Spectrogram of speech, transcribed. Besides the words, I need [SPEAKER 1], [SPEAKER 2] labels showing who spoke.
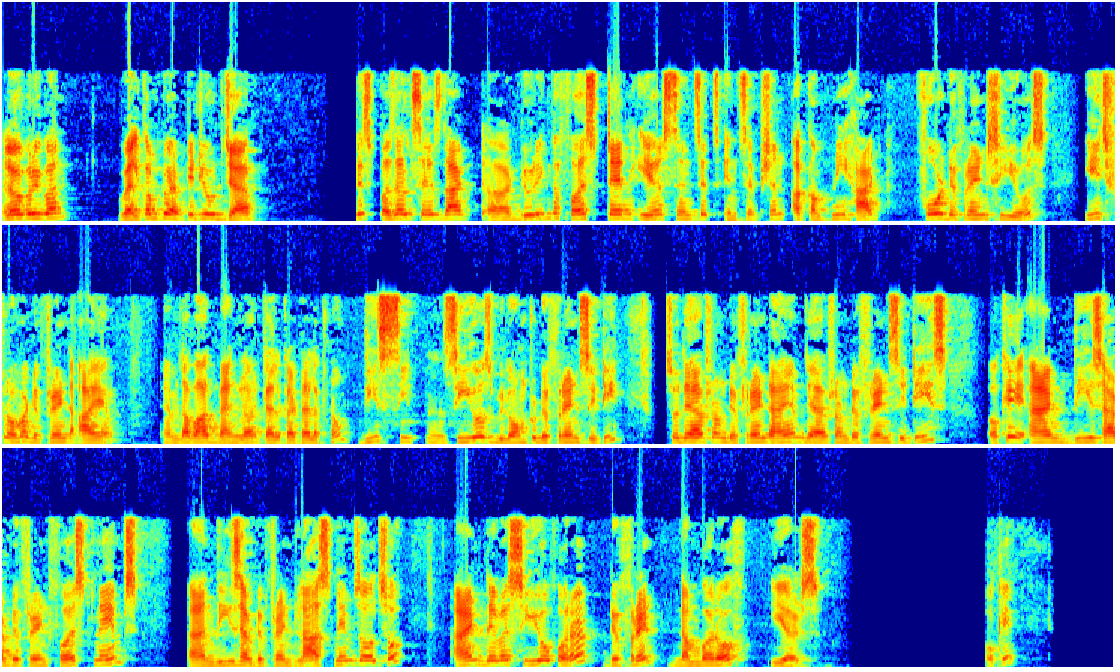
[SPEAKER 1] Hello everyone, welcome to Aptitude Jab. This puzzle says that uh, during the first 10 years since its inception, a company had four different CEOs, each from a different IM, Ahmedabad, Bangalore, Calcutta, Lucknow. These C CEOs belong to different city. So they are from different IM, they are from different cities. Okay, and these have different first names and these have different last names also and they were CEO for a different number of years. Okay?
